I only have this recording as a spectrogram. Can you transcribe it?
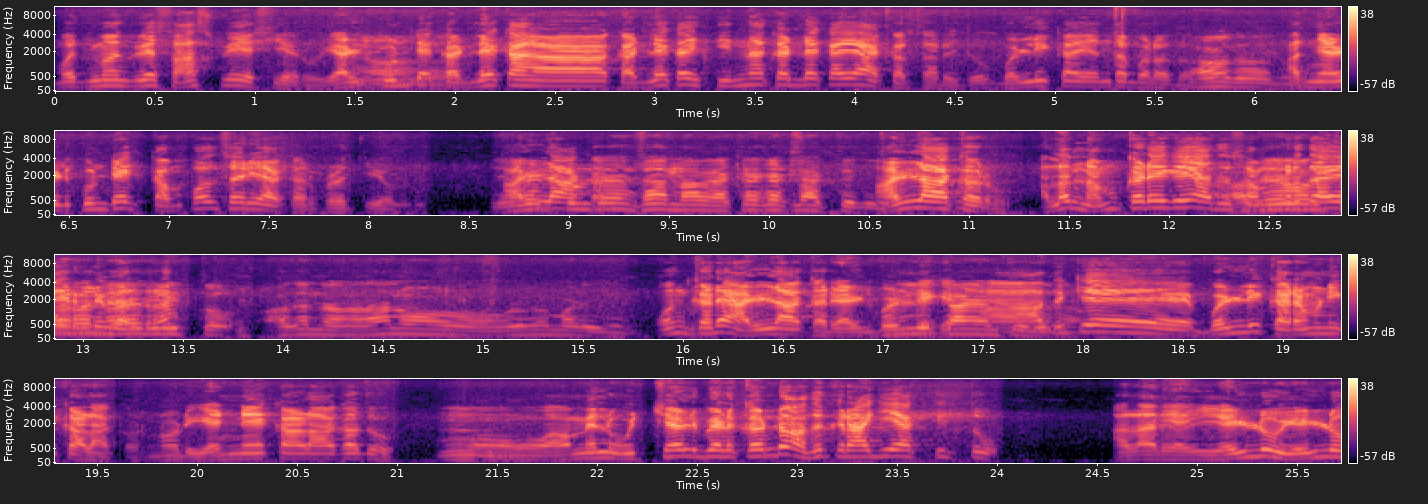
ಮದ್ ಮದ್ವೆ ಸಾಸಿವೆ ಎಸಿಯರು ಎರಡು ಕುಂಟೆ ಕಡ್ಲೆಕಾಯಿ ಕಡ್ಲೆಕಾಯಿ ತಿನ್ನ ಕಡ್ಲೆಕಾಯಿ ಹಾಕರ್ ಸರ್ ಇದು. ಬಳ್ಳಿಕಾಯಿ ಅಂತ ಬರೋದು. ಅದನ್ನ ಎರಡು ಕುಂಟೆ ಕಂಪಲ್ಸರಿ ಹಾಕರ್ ಪ್ರತಿಯೊಬ್ರು. ಹಳ್ಳ ಹಾಕೋರು. ಸರ್? ನಾವು ಎಕರೆ ಗಟ್ಟಲೆ ಹಾಕ್ತಿದ್ವಿ. ಹಳ್ಳ ಹಾಕರು ಅಲ್ಲ ನಮ್ ಕಡೆಗೆ ಅದು ಸಂಪ್ರದಾಯ ಒಂಥರ ಇತ್ತು ಅದನ್ನ ನಾನು ಉಳುಮೆ ಮಾಡಿದ್ದೀನಿ. ಒಂದ್ ಕಡೆ ಹಳ್ಳ ಹಾಕರ್ ಅಂತ. ಅದಕ್ಕೆ ಬಳ್ಳಿ ಕರಮಣಿ ಕಾಳು ಹಾಕೋರು ನೋಡಿ ಎಣ್ಣೆ ಕಾಳು ಆಗೋದು ಆಮೇಲೆ ಹುಚ್ಚೆಳ್ಳು ಬೆಳ್ಕೊಂಡು ಅದಕ್ಕೆ ರಾಗಿ ಆಗ್ತಿತ್ತು ಅಲ್ಲ ರೀ, ಎಳ್ಳು ಎಳ್ಳು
